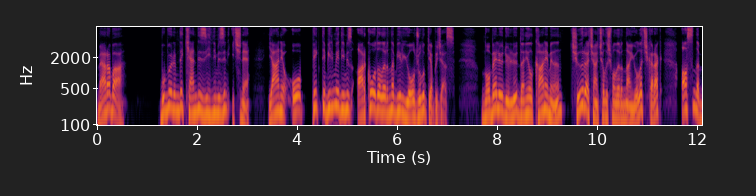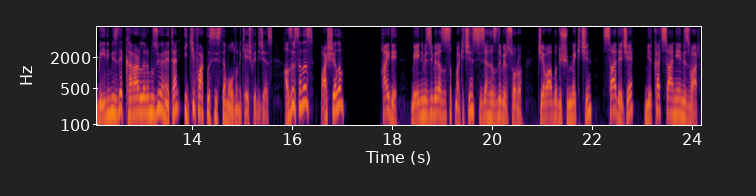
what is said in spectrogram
Merhaba. Bu bölümde kendi zihnimizin içine, yani o pek de bilmediğimiz arka odalarına bir yolculuk yapacağız. Nobel ödüllü Daniel Kahneman'ın çığır açan çalışmalarından yola çıkarak aslında beynimizde kararlarımızı yöneten iki farklı sistem olduğunu keşfedeceğiz. Hazırsanız başlayalım. Haydi, beynimizi biraz ısıtmak için size hızlı bir soru. Cevabı düşünmek için sadece birkaç saniyeniz var.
